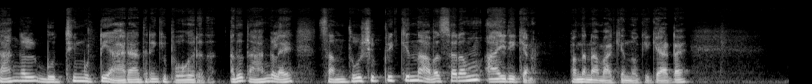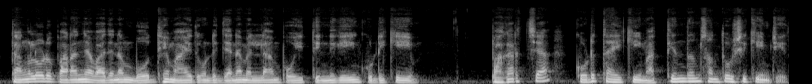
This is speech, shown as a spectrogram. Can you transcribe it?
താങ്കൾ ബുദ്ധിമുട്ടി ആരാധനയ്ക്ക് പോകരുത്. അത് താങ്കളെ സന്തോഷിപ്പിക്കുന്ന അവസരം ആയിരിക്കണം. പന്ത്രണ്ടാം വാക്യം നോക്കിക്കാട്ടെ. തങ്ങളോട് പറഞ്ഞ വചനം ബോധ്യമായതുകൊണ്ട് ജനമെല്ലാം പോയി തിന്നുകയും കുടിക്കുകയും പകർച്ച കൊടുത്തയക്കുകയും അത്യന്തം സന്തോഷിക്കുകയും ചെയ്തു.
